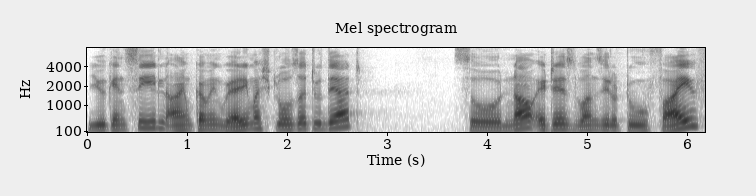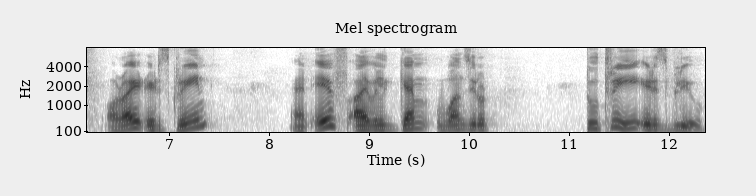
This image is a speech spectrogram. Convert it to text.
you can see I'm coming very much closer to that. So now it is 1025 alright it's green. And if I will get 1023 it is blue.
